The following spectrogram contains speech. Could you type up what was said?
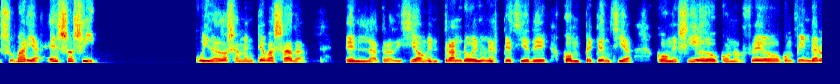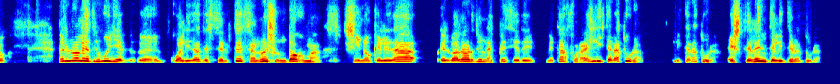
sumaria. Eso sí, cuidadosamente basada en la tradición, entrando en una especie de competencia con Hesíodo, con Orfeo, con Píndaro, pero no le atribuye eh, cualidad de certeza, no es un dogma, sino que le da el valor de una especie de metáfora, es literatura, literatura, excelente literatura.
